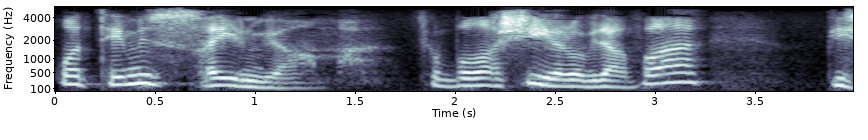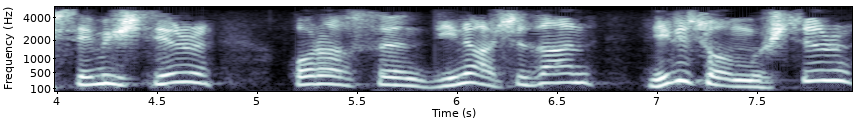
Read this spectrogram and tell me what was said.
o temiz sayılmıyor ama. Çünkü bulaştığı yer o bir defa pislemiştir. Orası dini açıdan nelis olmuştur.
